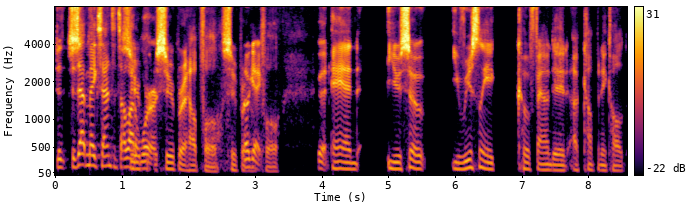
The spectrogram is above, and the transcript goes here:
Does, does that make sense? It's a super, lot of work. Super helpful. Super okay. helpful. Good. And you, so you recently co-founded a company called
